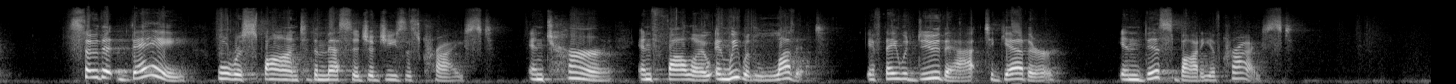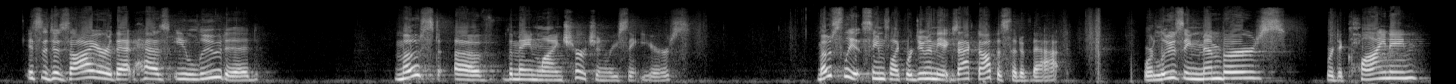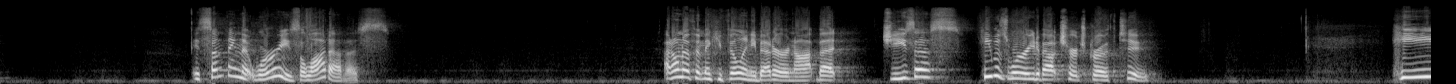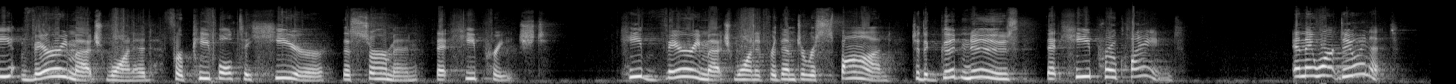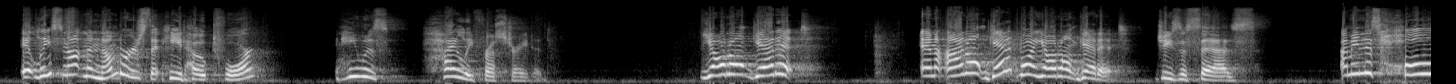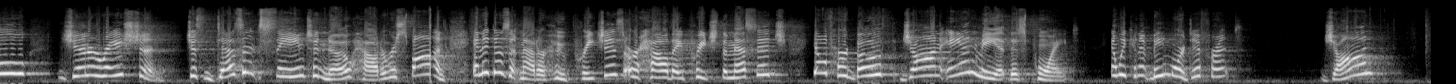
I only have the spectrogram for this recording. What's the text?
so that they will respond to the message of Jesus Christ and turn and follow. And we would love it if they would do that together in this body of Christ. It's a desire that has eluded most of the mainline church in recent years. Mostly, it seems like we're doing the exact opposite of that. We're losing members, we're declining. It's something that worries a lot of us. I don't know if it makes you feel any better or not, but Jesus, he was worried about church growth too. He very much wanted for people to hear the sermon that he preached. He very much wanted for them to respond to the good news that he proclaimed. And they weren't doing it, at least not in the numbers that he'd hoped for. And he was highly frustrated. Y'all don't get it. And I don't get why y'all don't get it, Jesus says. I mean, this whole generation just doesn't seem to know how to respond. And it doesn't matter who preaches or how they preach the message. Y'all have heard both John and me at this point, and we couldn't be more different. John,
